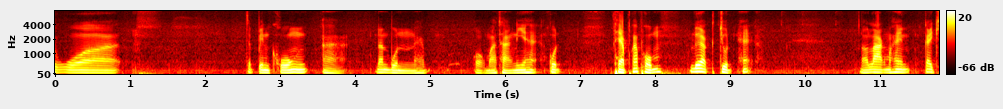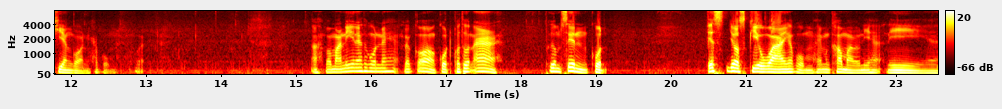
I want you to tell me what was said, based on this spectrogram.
ตัว จะเป็นโค้งด้านบนนะครับ ออกมาทางนี้ฮะ กดแท็บครับผม เลือกจุดฮะ เราลากมาให้ใกล้เคียงก่อนครับผมอะประมาณนี้นะทุกคนนะฮะ แล้วก็กด Ctrl R เพิ่มเส้นกด S ย่อ scale Y ครับผม ให้มันเข้ามาแบบนี้ฮะ นี่อะ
